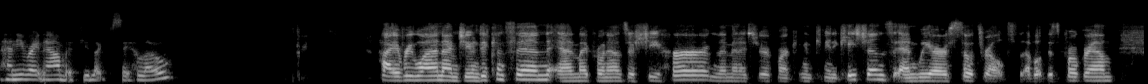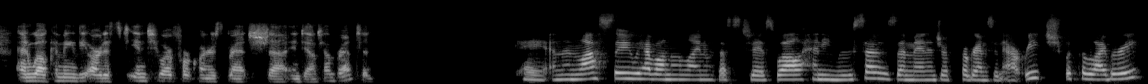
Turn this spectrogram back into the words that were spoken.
Henny right now, but if you'd like to say hello. Hi, everyone. I'm June Dickinson, and my pronouns are she, her. I'm the manager of marketing and communications, and we are so thrilled about this program and welcoming the artist into our Four Corners branch uh, in downtown Brampton. Okay, and then lastly, we have on the line with us today as well, Henny Musa, who's the manager of programs and outreach with the library.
